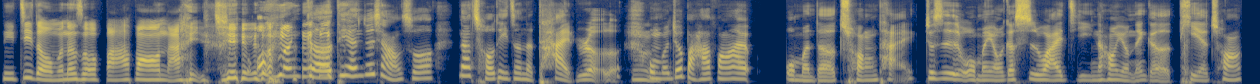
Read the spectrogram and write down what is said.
你记得我们那时候把它放到哪里去 我？们隔天就想说，那抽屉真的太热了，我嗯们就把它放在我们的窗台，就是我们有一个室外机，然后有那个铁窗，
